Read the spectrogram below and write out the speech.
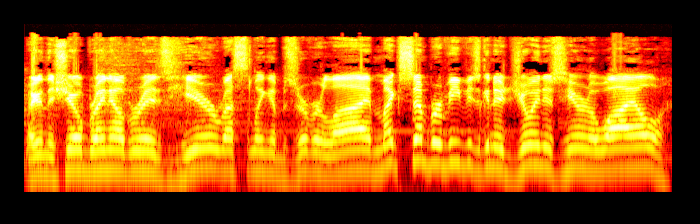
Back in the show, Bryan Alvarez here, Wrestling Observer Live. Mike Sempervive is going to join us here in a while.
